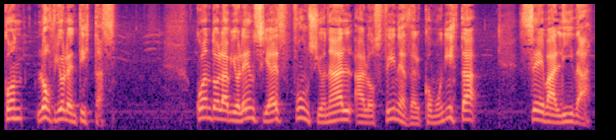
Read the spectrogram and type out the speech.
con los violentistas. Cuando la violencia es funcional a los fines del comunista, se valida.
